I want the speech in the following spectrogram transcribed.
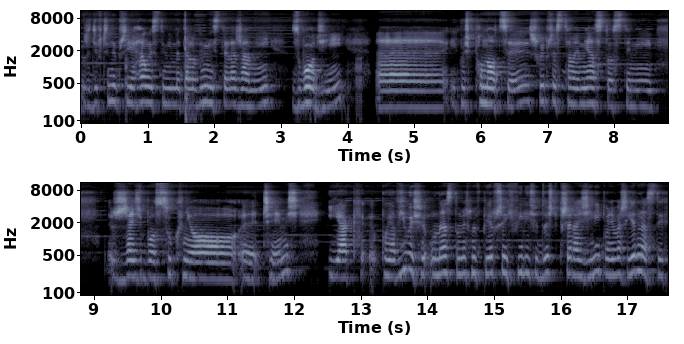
e, że dziewczyny przyjechały z tymi metalowymi stelażami z Łodzi e, jakoś po nocy, szły przez całe miasto z tymi rzeźbo, suknio e, czymś I jak pojawiły się u nas, to myśmy w pierwszej chwili się dość przerazili, ponieważ jedna z tych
